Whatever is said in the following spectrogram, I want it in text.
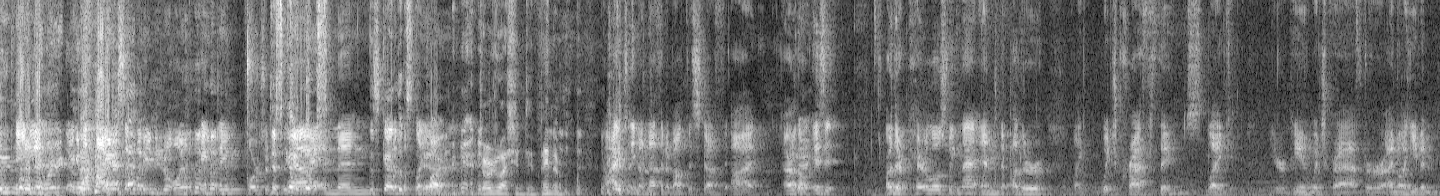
Painting? a painting work? They're gonna hire somebody to do oil painting portrait This of the guy guy, looks- and then this guy looks the plate. part. Yeah. George Washington, paint him. I actually know nothing about this stuff. Uh, are there it are there parallels between that and other like witchcraft things, like European witchcraft, or I know like even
